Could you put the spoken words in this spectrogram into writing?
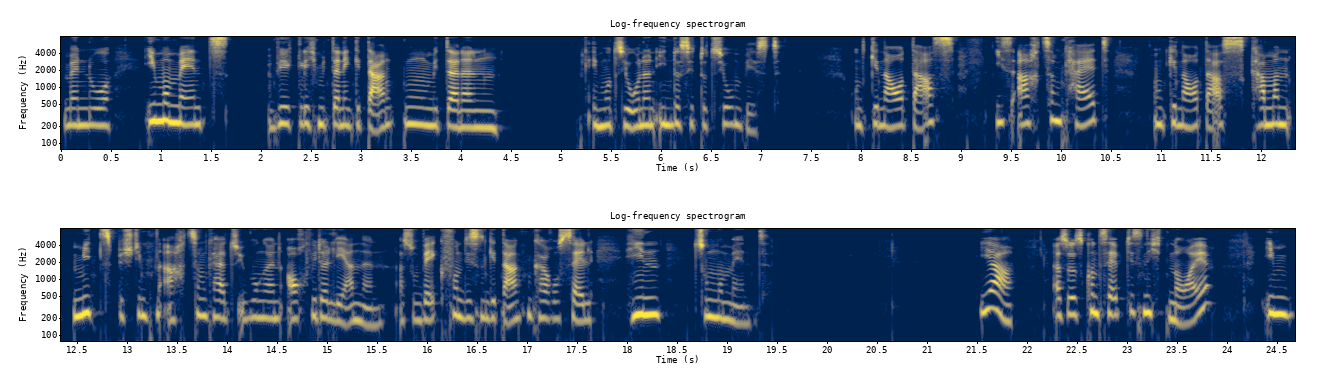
wenn du im Moment wirklich mit deinen Gedanken, mit deinen Emotionen in der Situation bist. Und genau das ist Achtsamkeit und genau das kann man mit bestimmten Achtsamkeitsübungen auch wieder lernen. Also weg von diesem Gedankenkarussell hin zum Moment. Ja, also das Konzept ist nicht neu. Im,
